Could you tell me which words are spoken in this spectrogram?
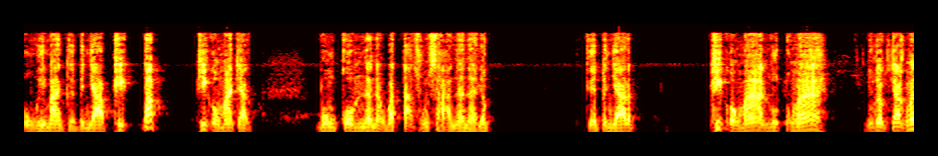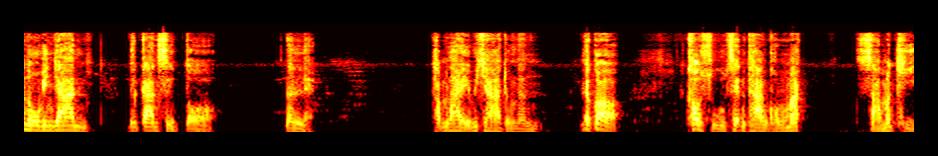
องคุลิมานเกิดปัญญาพลิกปั๊บพลิกออกมาจากวงกลมนั่นน่ะวัฏฏะสงสารนั่นน่ะแล้วเกิดปัญญาแล้วพลิกออกมาหลุดออกมาหลุดออกจากมโนวิญญาณหรือการสืบต่อ นั่นแหละทำลายอวิชาตรงนั้น แล้วก็เข้าสู่เส้นทางของมรรคสามัคคี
